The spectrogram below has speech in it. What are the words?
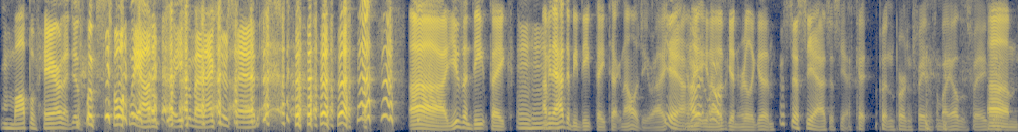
mop of hair that just looks totally out of place on that actor's head. uh using deep fake. Mhm. I mean, that had to be deep fake technology, right? Yeah, and they, I- you know, well- it's getting really good. It's just yeah, it's just yeah, putting a person's face in somebody else's face. yeah. Um,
